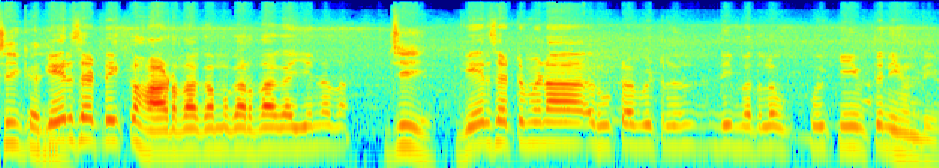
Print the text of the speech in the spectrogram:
ਠੀਕ ਹੈ ਜੀ। ਗੇਅਰ ਸੈੱਟ ਇੱਕ ਹਾਰਟ ਦਾ ਕੰਮ ਕਰਦਾ ਹੈਗਾ ਜੀ ਇਹਨਾਂ ਦਾ। ਜੀ। ਗੇਅਰ ਸੈੱਟ ਬਿਨਾ ਰੂਟਾਵੀਟਰ ਦੀ ਮਤਲਬ ਕੋਈ ਕੀਮਤ ਨਹੀਂ ਹੁੰਦੀ।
